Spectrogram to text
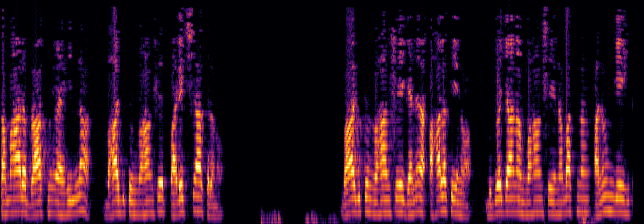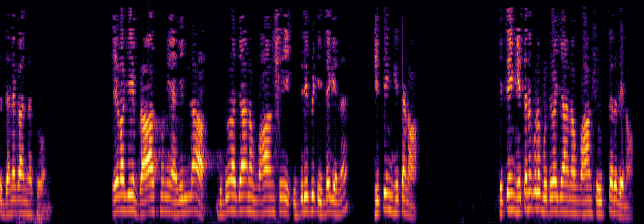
සමහර බ්‍රාහ්මණයෝ ඇවිල්ලා භාග්‍යතුන් වහන්සේ පරීක්ෂා කරනවා. භාග්‍යතුන් වහන්සේ ගැන අහලා තියෙනවා. බුදුරජාණන් වහන්සේ නමක් නම් අනුන්ගේ හිත දැනගන්නට ඕනේ. ඒ වගේ බ්‍රාහ්මණය ඇවිල්ලා බුදුරජාණන් වහන්සේ ඉදිරිපිට ඉඳගෙන හිතින් හිතනවා. හිතෙන් හිතනකොට බුදුරජාණන් වහන්සේ උත්තර දෙනවා.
